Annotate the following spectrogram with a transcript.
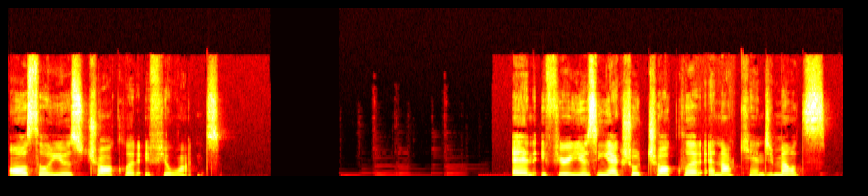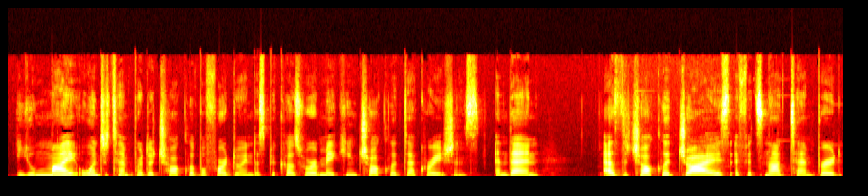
also use chocolate if you want. And if you're using actual chocolate and not candy melts, you might want to temper the chocolate before doing this because we're making chocolate decorations. And then as the chocolate dries, if it's not tempered,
